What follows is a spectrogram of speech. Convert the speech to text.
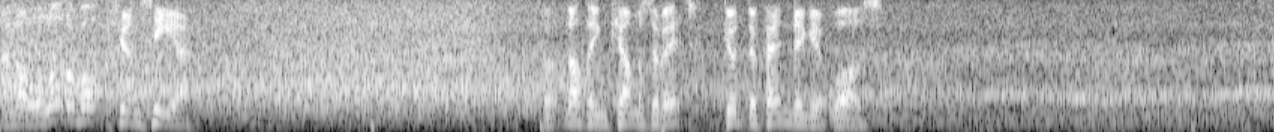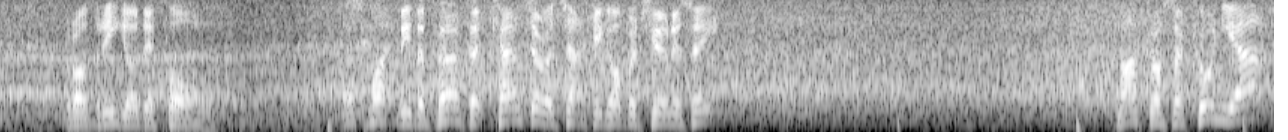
And a lot of options here. But nothing comes of it. Good defending it was. Rodrigo de Paul. This might be the perfect counter-attacking opportunity. Marcos Acuna.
